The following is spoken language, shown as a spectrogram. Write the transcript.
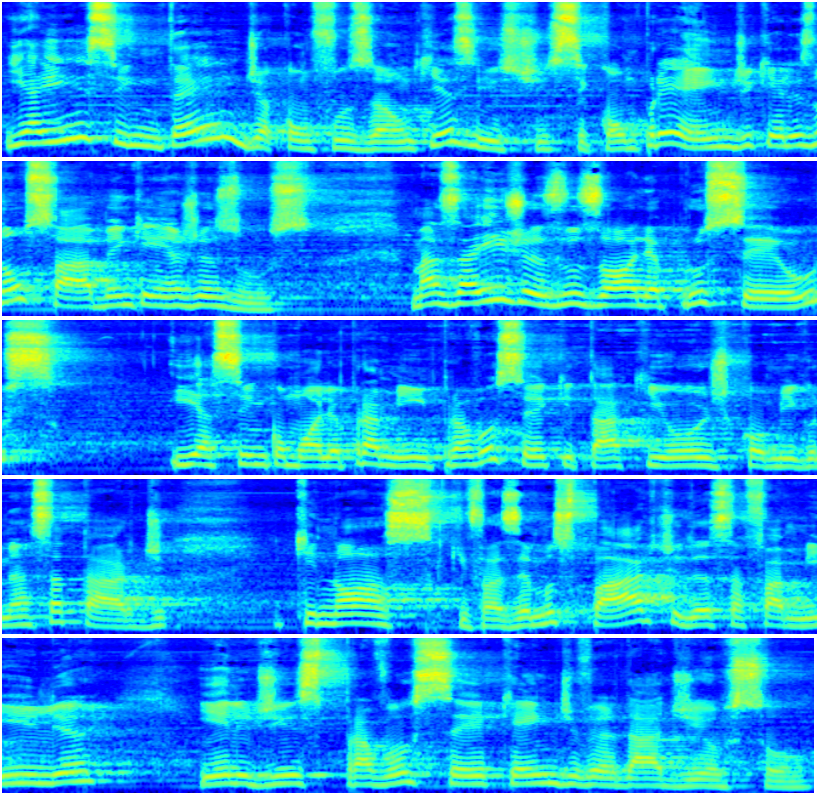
E aí se entende a confusão que existe, se compreende que eles não sabem quem é Jesus. Mas aí Jesus olha para os seus e assim como olha para mim e para você que está aqui hoje comigo nessa tarde, que nós que fazemos parte dessa família, e ele diz para você quem de verdade eu sou.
